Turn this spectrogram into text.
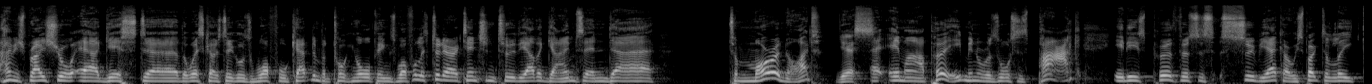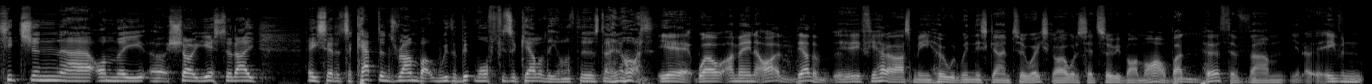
Hamish Brayshaw, our guest, uh, the West Coast Eagles WAFL captain, but talking all things WAFL. Let's turn our attention to the other games. And uh, tomorrow night Yes, at MRP, Mineral Resources Park, it is Perth versus Subiaco. We spoke to Lee Kitchen uh, on the uh, show yesterday. He said it's a captain's run, but with a bit more physicality on a Thursday night. Yeah, well, I mean, I the other if you had asked me who would win this game two weeks ago, I would have said Subi by a mile. But Mm. Perth have, um, you know, even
